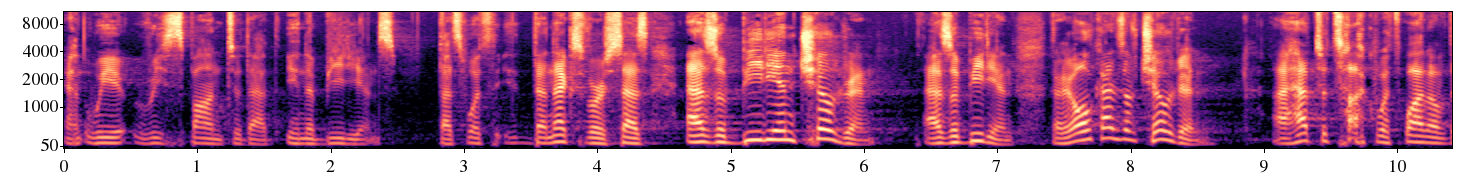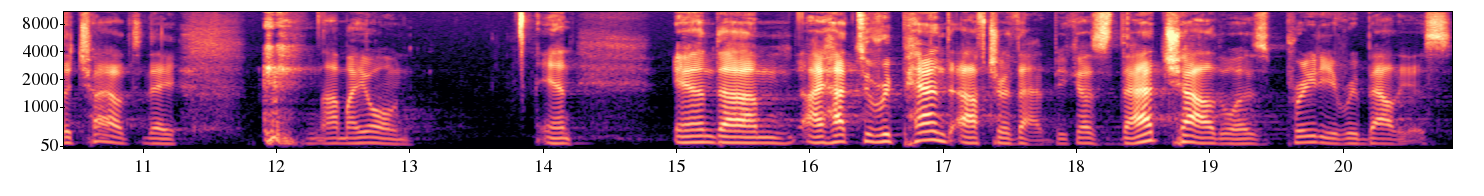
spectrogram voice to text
and we respond to that in obedience. That's what the next verse says. As obedient children, as obedient. There are all kinds of children. I had to talk with one of the child today, not my own. And, and um, I had to repent after that because that child was pretty rebellious.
